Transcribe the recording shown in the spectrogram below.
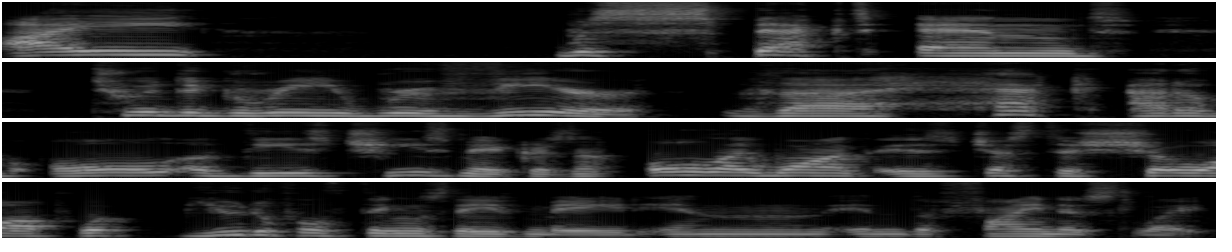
I respect and to a degree revere the heck out of all of these cheesemakers. And all i want is just to show off what beautiful things they've made in in the finest light.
